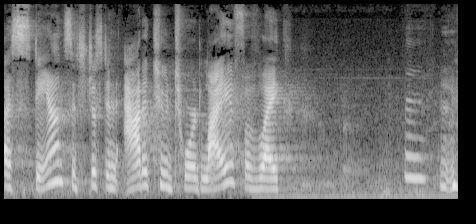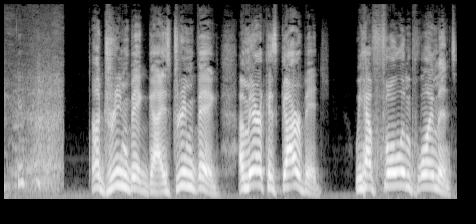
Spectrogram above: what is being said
a stance, it's just an attitude toward life of like oh, dream big, guys, dream big. America's garbage. We have full employment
